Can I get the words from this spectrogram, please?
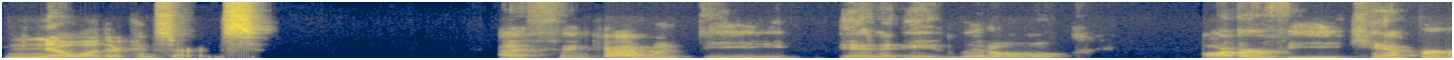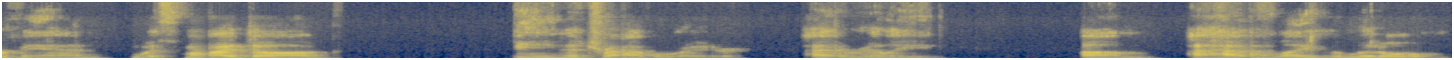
no other concerns. I think I would be in a little RV camper van with my dog being a travel writer. I really um I have like a little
